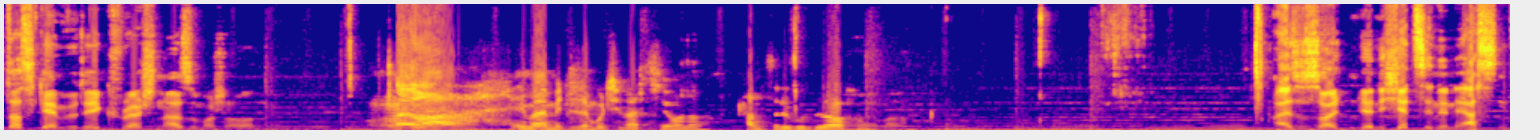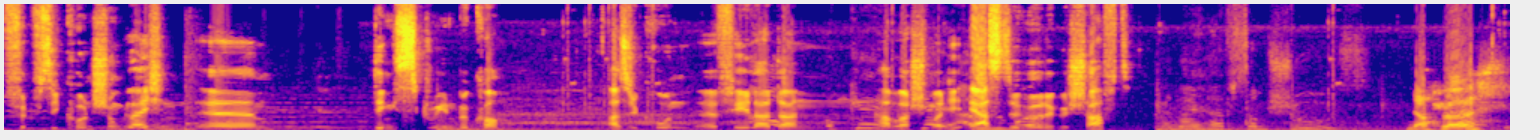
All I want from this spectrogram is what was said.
Das Game wird eh crashen, also mal schauen. Ah, immer mit dieser Motivation, ne? Kannst du dir gut laufen. Also sollten wir nicht jetzt in den ersten 5 Sekunden schon gleich einen ähm, Dings-Screen bekommen, Asynchron-Fehler, dann Okay, haben wir schon mal okay, die I erste. Hürde geschafft. Can I have some shoes? Noch läuft.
